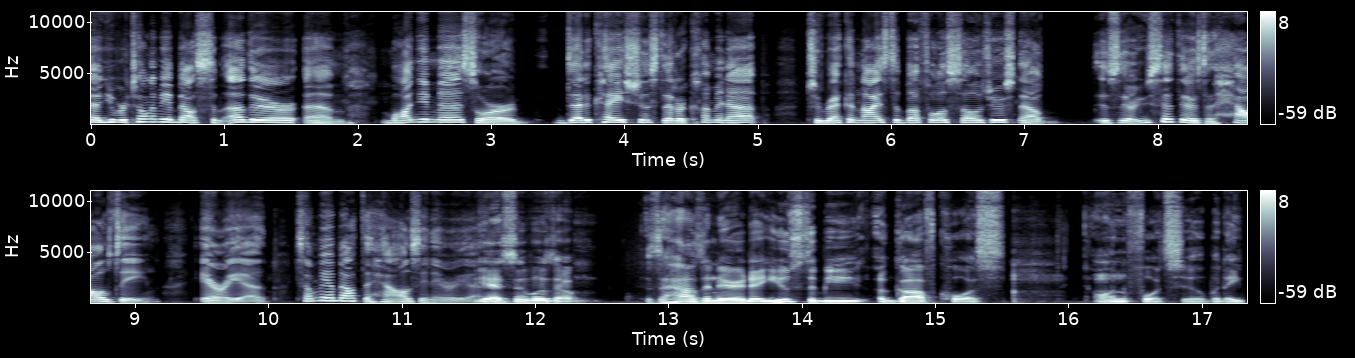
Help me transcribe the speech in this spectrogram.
now, you were telling me about some other um, monuments or dedications that are coming up to recognize the Buffalo Soldiers. Now, is there, you said there's a housing area. Tell me about the housing area. Yes, it was a it's a housing area that used to be a golf course on Fort Sill, but they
